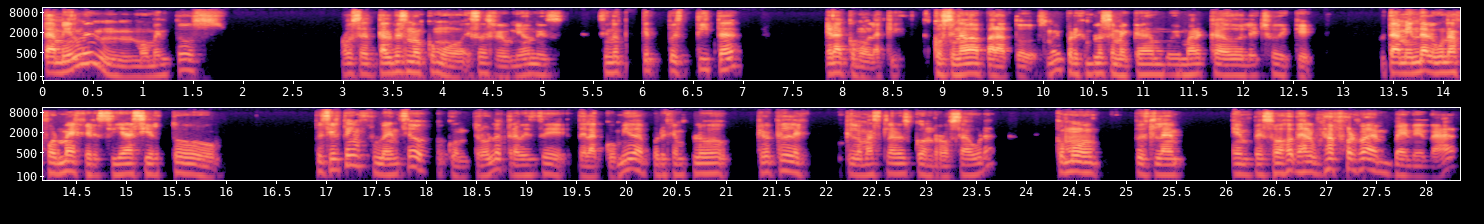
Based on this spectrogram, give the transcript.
también en momentos, o sea, tal vez no como esas reuniones, sino que pues Tita era como la que cocinaba para todos, ¿no? Y por ejemplo, se me queda muy marcado el hecho de que también de alguna forma ejercía cierto, pues cierta influencia o control a través de, de la comida. Por ejemplo, creo que, le- que lo más claro es con Rosaura, cómo pues la em- empezó de alguna forma a envenenar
